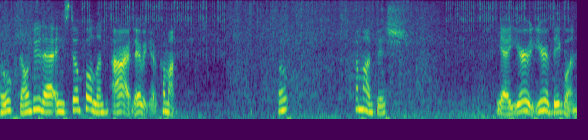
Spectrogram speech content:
Oh, don't do that. He's still pulling. Alright, there we go. Come on. Oh. Come on, fish. Yeah, you're you're a big one.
